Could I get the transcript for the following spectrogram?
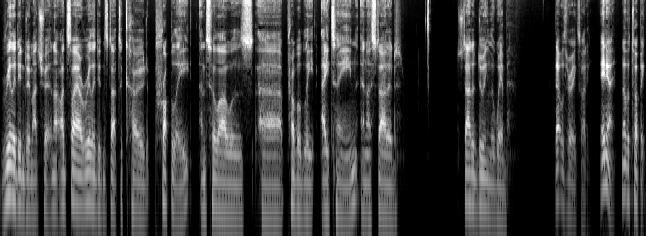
Really didn't do much for it, and I'd say I really didn't start to code properly until I was uh, probably 18, and I started started doing the web. That was very exciting. Anyway, another topic.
